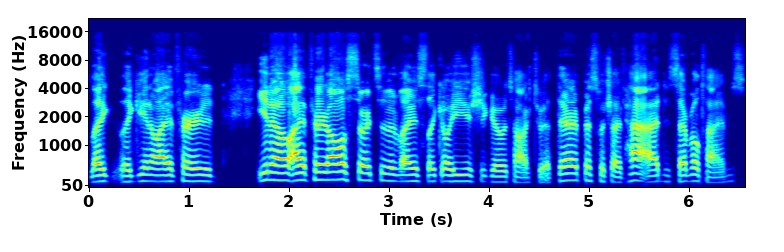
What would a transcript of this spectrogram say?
Like like you know, I've heard, you know, I've heard all sorts of advice like, oh, you should go talk to a therapist, which I've had several times.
